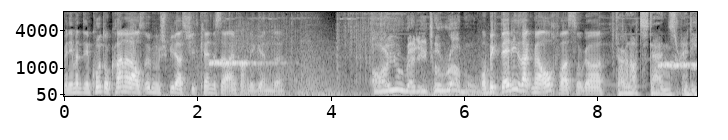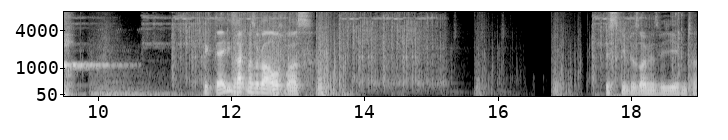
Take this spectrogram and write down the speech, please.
Wenn jemand den Code Kanada aus irgendeinem Spiel als Cheat kennt, ist er einfach Legende. Are you ready to rumble? Oh, Big Daddy sagt mir auch was sogar. Juggernaut stands ready. Big Daddy sagt mir sogar auch was. Whisky-Besäumnis wie jeden Tag.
